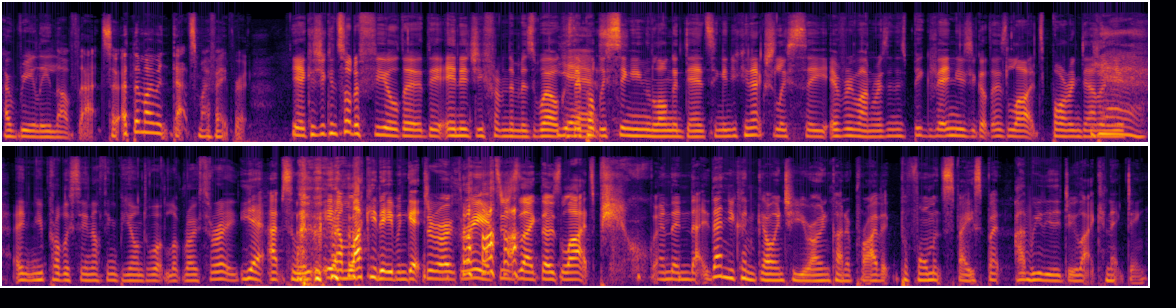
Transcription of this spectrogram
I really love that. So at the moment, that's my favorite. Yeah, because you can sort of feel the, the energy from them as well, because they're probably singing along and dancing, and you can actually see everyone. Whereas in these big venues, you've got those lights pouring down on you, and you probably see nothing beyond what row three. Yeah, absolutely. I'm lucky to even get to row three. It's just like those lights, and then that, then you can go into your own kind of private performance space. But I really do like connecting.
